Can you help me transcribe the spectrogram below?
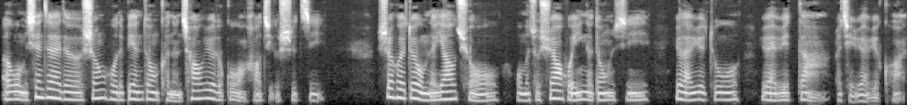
而我们现在的生活的变动，可能超越了过往好几个世纪。社会对我们的要求，我们所需要回应的东西，越来越多，越来越大，而且越来越快。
